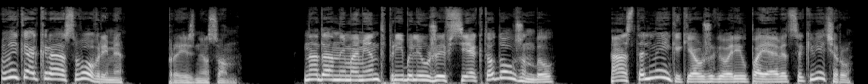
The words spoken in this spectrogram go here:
«Вы как раз вовремя», — произнес он. «На данный момент прибыли уже все, кто должен был, а остальные, как я уже говорил, появятся к вечеру.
